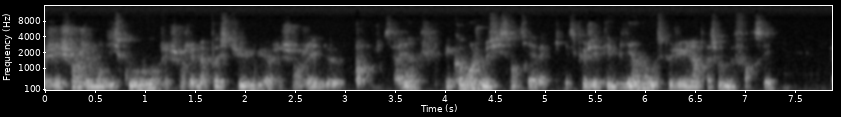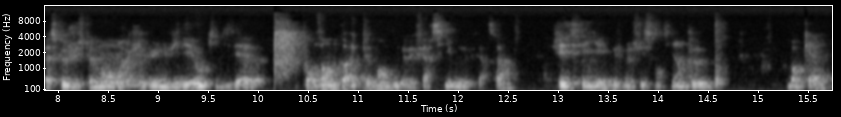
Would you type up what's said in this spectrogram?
j'ai changé mon discours, j'ai changé ma posture, j'ai changé de... Je sais rien. Mais comment je me suis senti avec? Est-ce que j'étais bien ou est-ce que j'ai eu l'impression de me forcer? Parce que justement, j'ai vu une vidéo qui disait, euh, pour vendre correctement, vous devez faire ci, vous devez faire ça j'ai essayé, mais je me suis senti un peu bancal.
